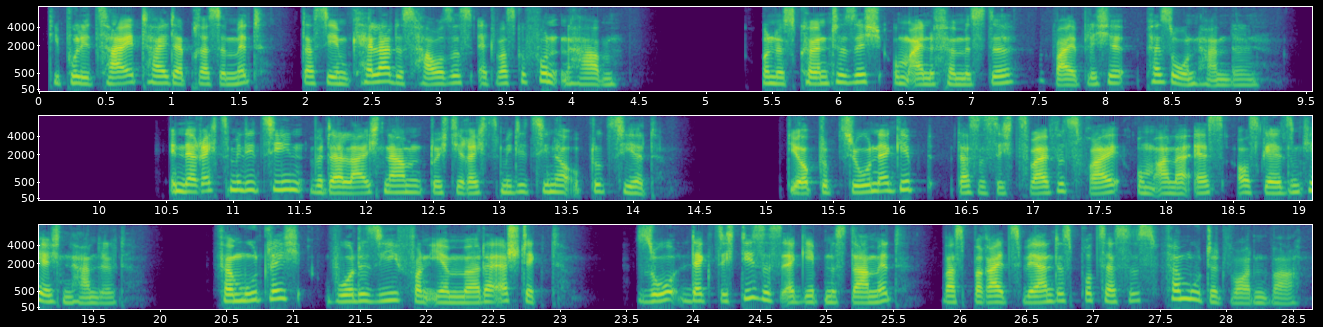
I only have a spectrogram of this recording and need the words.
Die Polizei teilt der Presse mit, dass sie im Keller des Hauses etwas gefunden haben. Und es könnte sich um eine vermisste weibliche Person handeln. In der Rechtsmedizin wird der Leichnam durch die Rechtsmediziner obduziert. Die Obduktion ergibt, dass es sich zweifelsfrei um Anna S. aus Gelsenkirchen handelt. Vermutlich wurde sie von ihrem Mörder erstickt. So deckt sich dieses Ergebnis damit, was bereits während des Prozesses vermutet worden war.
